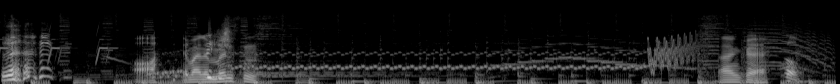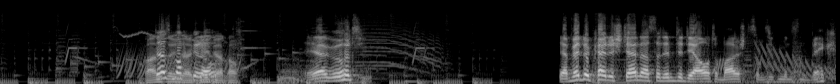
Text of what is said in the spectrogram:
Oh, nimm meine Münzen. Danke. Oh. 20, macht da genau. ja noch. Ja, gut. Ja, wenn du keine Sterne hast, dann nimmt er dir automatisch 20 Münzen weg.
